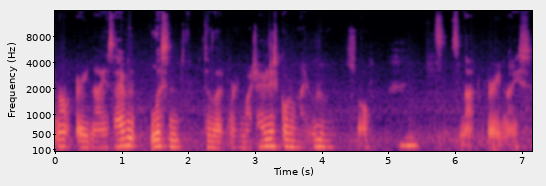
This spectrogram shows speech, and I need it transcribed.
not very nice. I haven't listened to that very much. I just go to my room, so it's, it's not very nice.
